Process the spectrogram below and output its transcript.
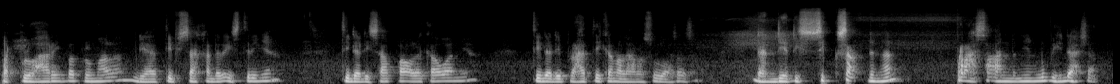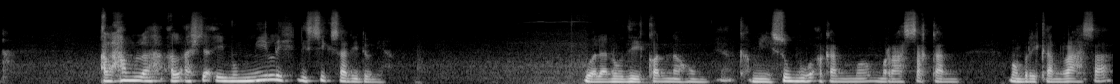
40 hari, 40 malam, dia dipisahkan dari istrinya, tidak disapa oleh kawannya, tidak diperhatikan oleh Rasulullah SAW. Dan dia disiksa dengan perasaan dan yang lebih dahsyat. Alhamdulillah Al-Asyai memilih disiksa di dunia. Walanudhiqannahum. Ya, kami sungguh akan me- merasakan, memberikan rasa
